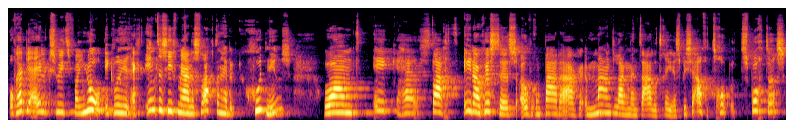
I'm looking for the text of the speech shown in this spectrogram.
Of heb je eigenlijk zoiets van, joh, ik wil hier echt intensief mee aan de slag. Dan heb ik goed nieuws. Want ik start 1 augustus over een paar dagen een maand lang mentale trainer. Speciaal voor sporters.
